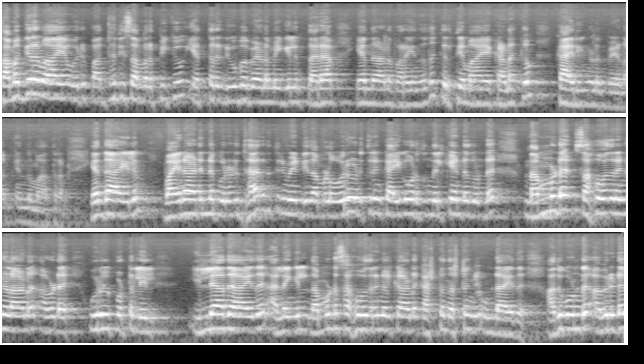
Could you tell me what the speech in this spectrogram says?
സമഗ്രമായ ഒരു പദ്ധതി സമർപ്പിക്കൂ. എത്ര രൂപ വേണമെങ്കിലും തരാം എന്നാണ് പറയുന്നത്. കൃത്യമായ കണക്കും കാര്യങ്ങളും വേണം എന്ന് മാത്രം. എന്തായാലും വയനാടിന്റെ പുനരുദ്ധാരണത്തിന് വേണ്ടി നമ്മൾ ഓരോരുത്തരും കൈകോർത്ത് നിൽക്കേണ്ടതുണ്ട്. നമ്മുടെ സഹോദരങ്ങളാണ് അവിടെ ഉരുൾപൊട്ടലിൽ ഇല്ലാതായത് അല്ലെങ്കിൽ നമ്മുടെ സഹോദരങ്ങൾക്കാണ് കഷ്ടനഷ്ടങ്ങൾ ഉണ്ടായത്. അതുകൊണ്ട് അവരുടെ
